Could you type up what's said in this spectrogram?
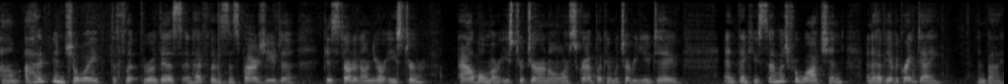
um, I hope you enjoyed the flip through of this and hopefully this inspires you to get started on your Easter album or Easter journal or scrapbooking, whichever you do. And thank you so much for watching and I hope you have a great day and bye.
